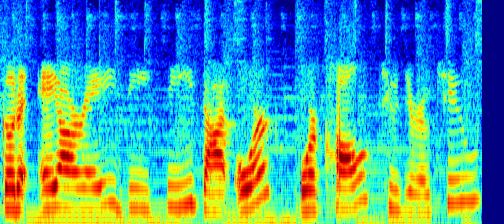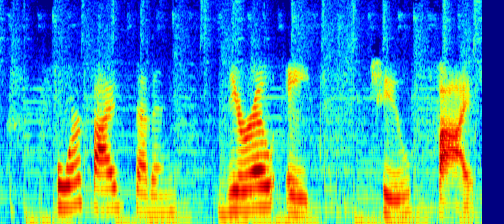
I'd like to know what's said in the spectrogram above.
Go to aradc.org or call 202 457 0825.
